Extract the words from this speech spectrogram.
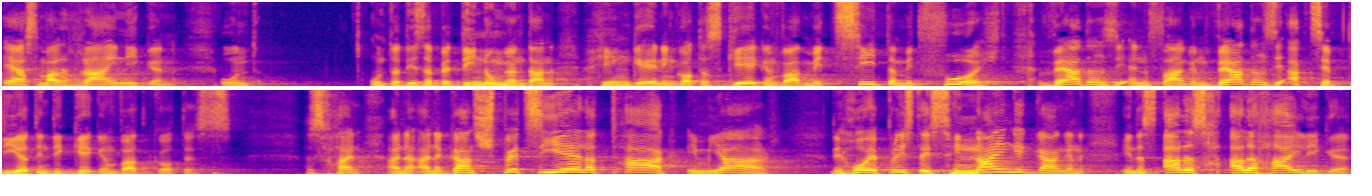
erstmal reinigen und unter diese Bedingungen dann hingehen in Gottes Gegenwart mit Zittern, mit Furcht, werden sie empfangen, werden sie akzeptiert in die Gegenwart Gottes. Es war ein eine, eine ganz spezieller Tag im Jahr. Der hohe Priester ist hineingegangen in das alles Allerheilige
